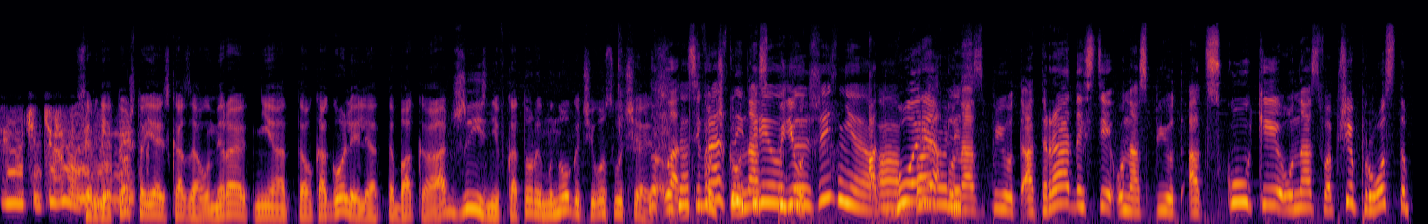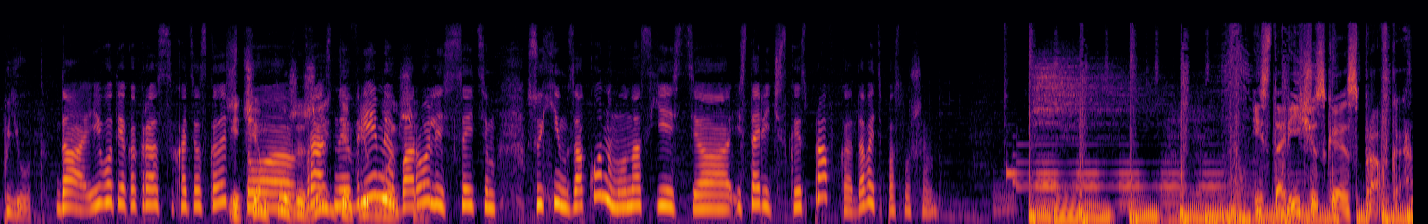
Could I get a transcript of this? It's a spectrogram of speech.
и очень тяжелые Сергей, то, что я и сказал, умирают не от алкоголя или от табака, а от жизни, в которой много чего Ну, случается. ладно, Вот в секундочку, у нас периоды пьют жизни от а, горя, у боролись- нас пьют от радости, у нас пьют от скуки, у нас вообще просто пьют. Да, и вот я как раз хотела сказать, И что чем хуже в жизнь, разное пьют время боролись с этим сухим законом. У нас есть а, историческая справка. Давайте послушаем. Историческая справка.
